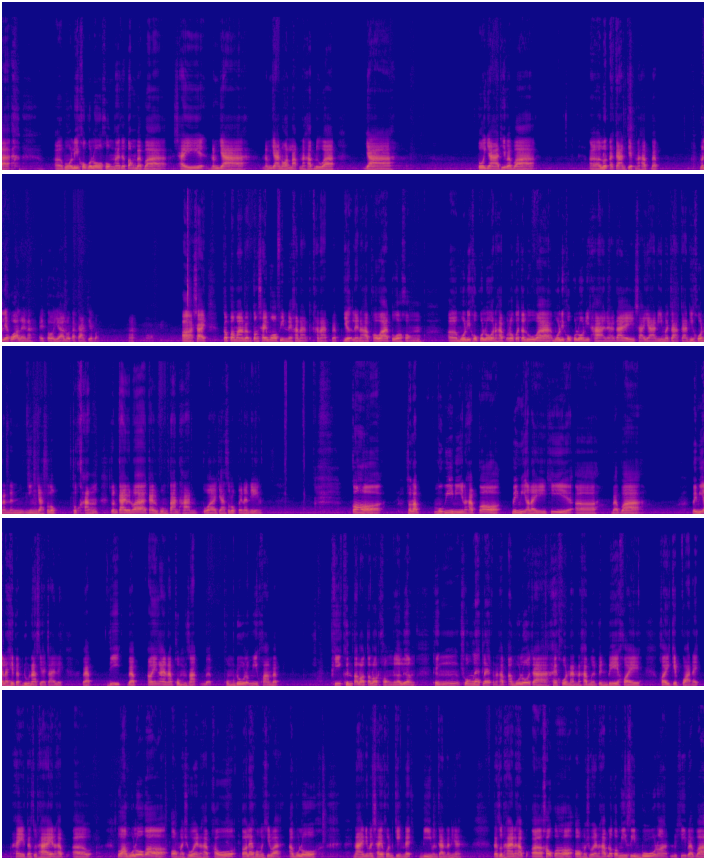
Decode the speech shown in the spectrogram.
เอ่อโมริโคโกโร่คงน่าจะต้องแบบว่าใช้น้ำยาน้ำยานอนหลับนะครับ หรือว่ายา ตัวยาที่แบบว่าเอ่อลดอาการเจ็บนะครับ แบบมันเรียกว่าอะไรนะไอตัวยาลดอาการเจ็บอะฮะอ่าใช่ก็ประมาณแบบต้องใช้มอร์ฟินในขนาดขนาดแบบเยอะเลยนะครับ เพราะว่าตัวของเอ่อโมริโคโกโร่นะครับ เราก็จะรู้ว่าโมริโคโกโร่นิทาเนี่ยได้ฉายานี้มาจากการที่โคนนั้นนั้นยิงยาสลบ ทุกครั้ง จนกลายเป็นว่ากลายเป็นภูมิต้านทานตัวยาสลบไปนั่นเอง ก็สำหรับมูวี่นี้นะครับ ก็ไม่มีอะไรที่เอ่อแบบว่า ไม่มีอะไรให้แบบดูน่าเสียใจเลย แบบดีแบบเอาง่ายๆนะ ผมสะแบบผมดูแล้วมีความแบบพีคขึ้นตลอดตลอดของเนื้อเรื่อง ถึงช่วงแรก ๆ นะครับอามูโรจะให้โคนนั้นนะครับ เหมือนเป็นเบ้คอย คอยเก็บกวาดให้แต่สุดท้ายนะครับเอ่อ ตัวอามูโรก็ออกมาช่วยนะครับเขาตอนแรกผมก็คิดว่าอามูโรนายนี่มันใช้คนเก่งได้ดีเหมือนกันนะเนี่ย แต่สุดท้ายนะครับเเขาก็ออกมาช่วยนะครับ แล้วก็มีซีนบูเนาะที่แบบว่า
